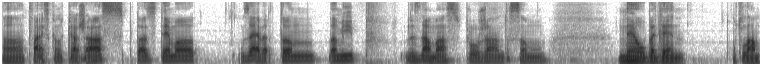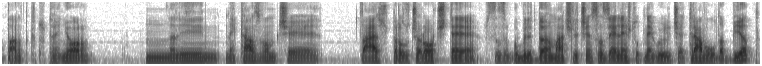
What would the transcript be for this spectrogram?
А, това искам да кажа аз по тази тема. За Евертън, ами, не знам, аз продължавам да съм неубеден от Лампард като треньор. Нали, не казвам, че това е супер разочаровано, че те са загубили този матч или че не са взели нещо от него или че е трябвало да бият.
